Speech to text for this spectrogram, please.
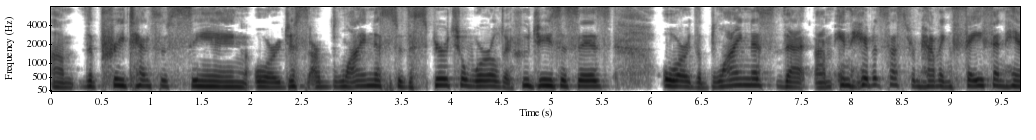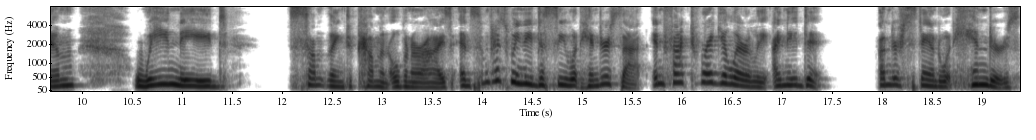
um, the pretense of seeing or just our blindness to the spiritual world or who Jesus is or the blindness that um, inhibits us from having faith in him. We need something to come and open our eyes. And sometimes we need to see what hinders that. In fact, regularly, I need to understand what hinders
